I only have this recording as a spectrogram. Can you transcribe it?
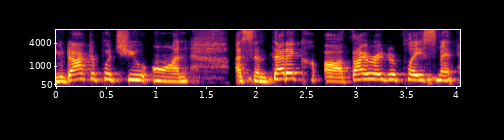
Your doctor puts you on a synthetic uh, thyroid replacement,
